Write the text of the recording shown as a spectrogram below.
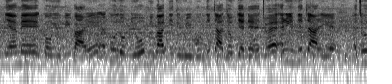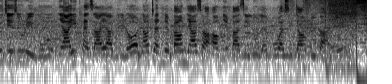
အများမဲဂုဏ်ယူမိပါတယ်အခုလိုမျိုးမိဘပြည်သူတွေကိုမြစ်တာတုံ့ပြန်တဲ့အတွက်အဲ့ဒီမြစ်တာတွေရဲ့အကျိုးကျေးဇူးတွေကိုအများကြီးခံစားရပြီးတော့နောက်ထပ်နှစ်ပေါင်းများစွာအောင်မြင်ပါစေလို့လည်းပိုးကဆုတောင်းပေးပါတယ်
